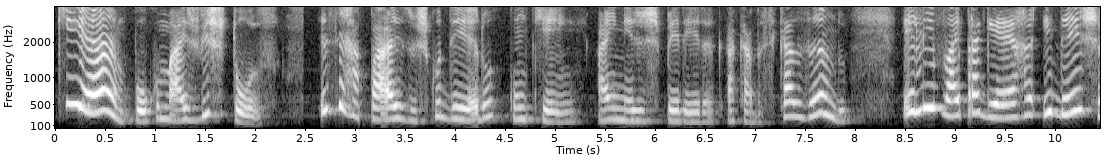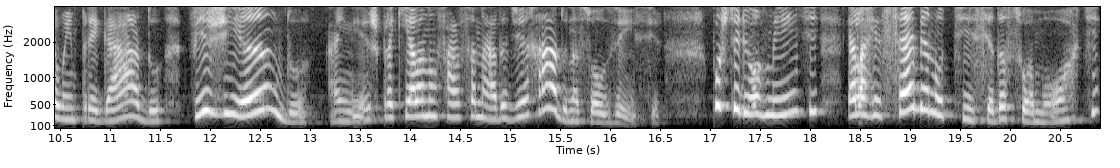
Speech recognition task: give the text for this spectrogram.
que é um pouco mais vistoso. Esse rapaz, o escudeiro, com quem a Inês Pereira acaba se casando, ele vai para a guerra e deixa o empregado vigiando a Inês para que ela não faça nada de errado na sua ausência. Posteriormente, ela recebe a notícia da sua morte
